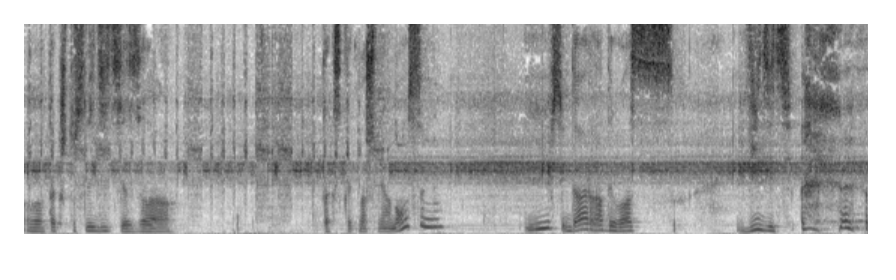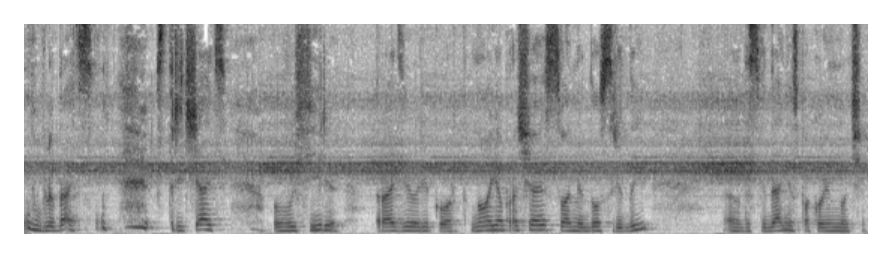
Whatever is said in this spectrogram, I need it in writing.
А, так что следите за, так сказать, нашими анонсами. И всегда рады вас видеть, наблюдать, встречать в эфире Радио Рекорд. Ну а я прощаюсь с вами до среды. До свидания, спокойной ночи.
